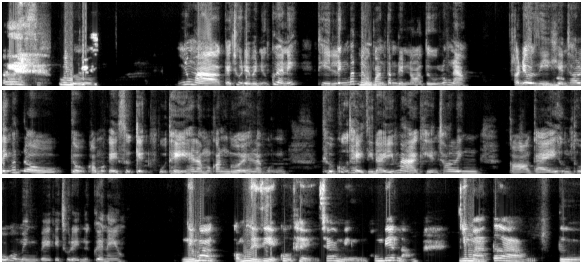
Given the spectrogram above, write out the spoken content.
Mình ừ. nhưng mà cái chủ đề về nữ quyền ấy thì linh bắt đầu ừ. quan tâm đến nó từ lúc nào có điều gì khiến cho linh bắt đầu kiểu có một cái sự kiện cụ thể hay là một con người hay là một thứ cụ thể gì đấy mà khiến cho linh có cái hứng thú của mình về cái chủ đề nữ quyền này không? Nếu mà có một cái gì cụ thể chắc là mình không biết lắm. Nhưng mà tức là từ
